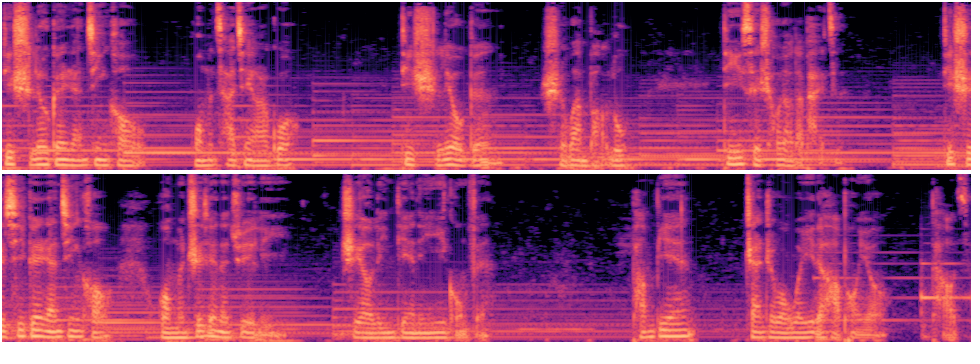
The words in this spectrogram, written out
第十六根燃尽后，我们擦肩而过。第十六根是万宝路，第一次抽到的牌子。第十七根燃尽后，我们之间的距离只有零点零一公分。旁边站着我唯一的好朋友桃子。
